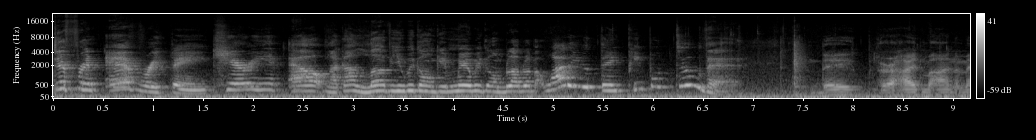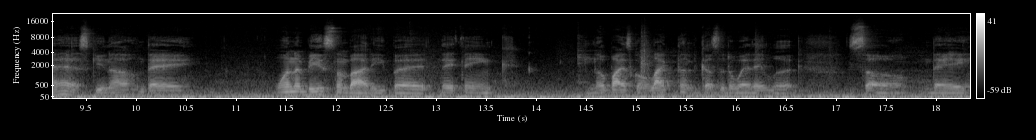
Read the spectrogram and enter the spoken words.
different everything. Carry it out like I love you. We're gonna get married. We're gonna blah blah blah. Why do you think people do that? They are hiding behind a mask, you know? They want to be somebody, but they think nobody's going to like them because of the way they look. So they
